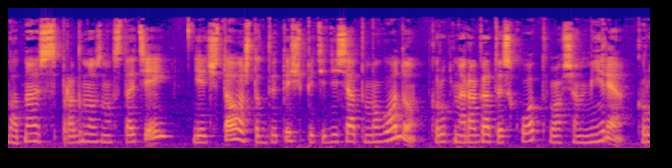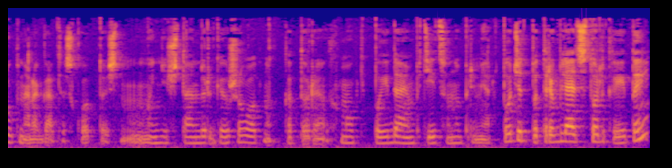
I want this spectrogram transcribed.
В одной из прогнозных статей я читала, что к 2050 году крупный рогатый скот во всем мире, крупный рогатый скот, то есть мы не считаем других животных, которых мы поедаем птицу, например, будет потреблять столько еды,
